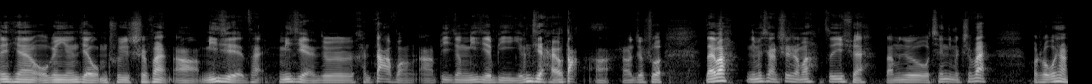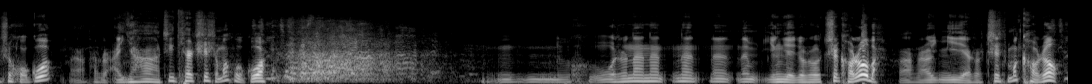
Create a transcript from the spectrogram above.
那天我跟莹姐我们出去吃饭啊，米姐也在，米姐就是很大方啊，毕竟米姐比莹姐还要大啊，然后就说来吧，你们想吃什么自己选，咱们就请你们吃饭。我说我想吃火锅啊，她说哎呀，这天吃什么火锅？嗯嗯，我说那那那那那莹姐就说吃烤肉吧啊，然后米姐说吃什么烤肉？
